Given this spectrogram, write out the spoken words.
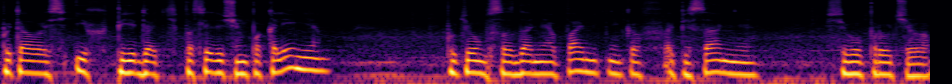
пыталось их передать последующим поколениям путем создания памятников, описаний, всего прочего.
